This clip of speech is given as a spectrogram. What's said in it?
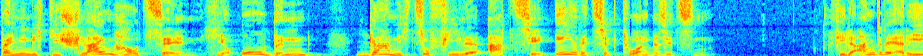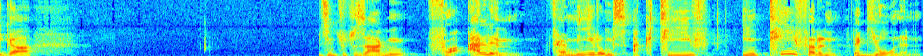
weil nämlich die Schleimhautzellen hier oben gar nicht so viele ACE-Rezeptoren besitzen. Viele andere Erreger sind sozusagen vor allem vermehrungsaktiv in tieferen Regionen,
